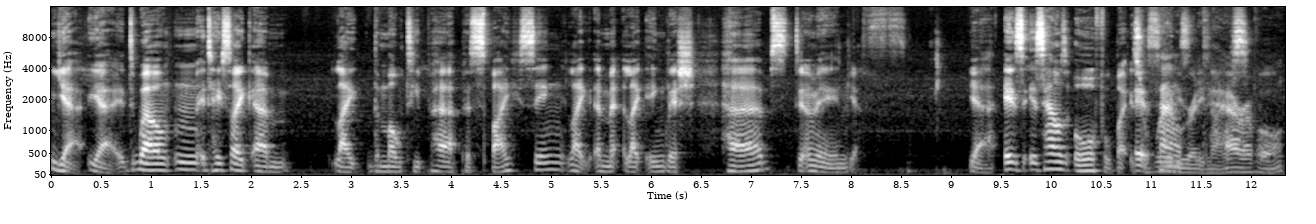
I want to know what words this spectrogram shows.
Yeah, yeah. It, well, mm, it tastes like um, like the multi-purpose spicing, like um, like English herbs. Do you know what I mean? Yes. Yeah. It's it sounds awful, but it's it really really nice. terrible.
